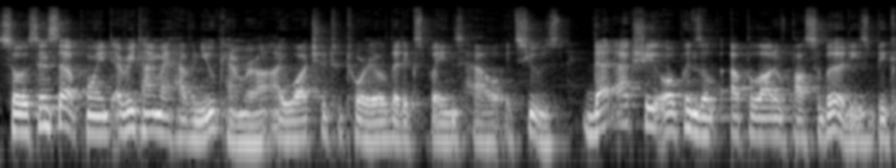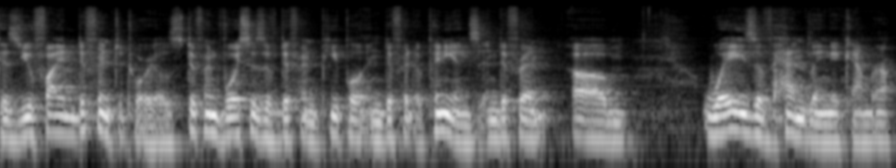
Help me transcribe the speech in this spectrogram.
So since that point, every time I have a new camera, I watch a tutorial that explains how it's used. That actually opens up a lot of possibilities because you find different tutorials, different voices of different people and different opinions and different um, ways of handling a camera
